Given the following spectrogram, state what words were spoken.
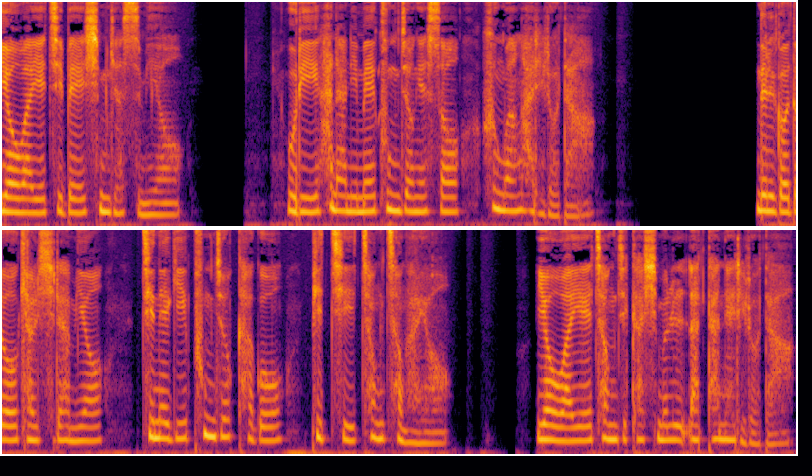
여호와의 집에 심겼으며 우리 하나님의 궁정에서 흥왕하리로다. 늙어도 결실하며 진액이 풍족하고 빛이 청청하여 여호와의 정직하심을 나타내리로다.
